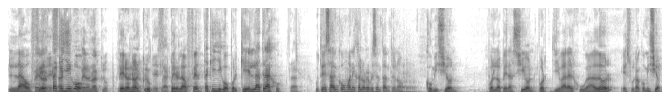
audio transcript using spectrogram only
la Pero- oferta exacto, que llegó. Pero no al club. Pero no el club. Exacto. Pero la oferta que llegó, porque él la trajo. Claro. Ustedes saben cómo manejan los representantes, ¿no? Comisión por la operación, por llevar al jugador, es una comisión.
